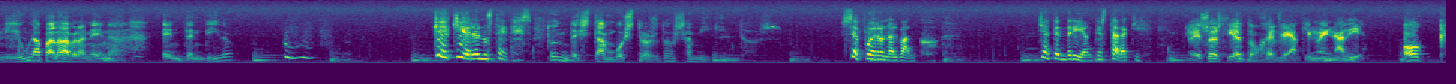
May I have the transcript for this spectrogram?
Ni una palabra, nena. ¿Entendido? ¿Qué quieren ustedes? ¿Dónde están vuestros dos amiguitos? Se fueron al banco. Ya tendrían que estar aquí. Eso es cierto, jefe. Aquí no hay nadie. Ok.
